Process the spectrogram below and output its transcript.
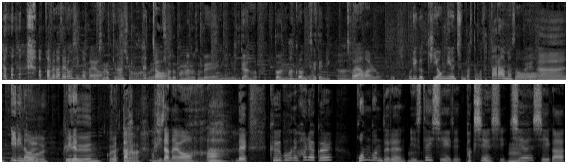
아, 감회가 새로우신가 봐요. 좀 새롭긴 하죠. 아무래도 그쵸? 저도 박남준 선배님이 무대하는 걸 봤던 아, 그럼요. 세대니까. 저야말로. 그렇죠. 우리 그 기억 니은 춤 같은 거 다 따라하면서 왜 난 이리 이돌 널 그리는 걸까. 걸까. 아시잖아요. 아, 근데 그분의 활약을 본 분들은 음. 이 스테이시 이제 박시은 씨, 음. 시은 씨가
